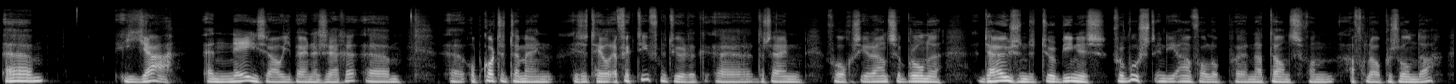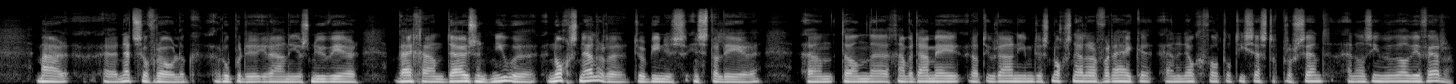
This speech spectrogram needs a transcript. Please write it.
Um, ja en nee, zou je bijna zeggen. Um, uh, op korte termijn is het heel effectief natuurlijk. Uh, er zijn volgens Iraanse bronnen duizenden turbines verwoest in die aanval op uh, Natanz van afgelopen zondag. Maar net zo vrolijk roepen de Iraniërs nu weer: wij gaan duizend nieuwe, nog snellere turbines installeren. En dan gaan we daarmee dat uranium dus nog sneller verrijken. En in elk geval tot die 60 procent. En dan zien we wel weer verder.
